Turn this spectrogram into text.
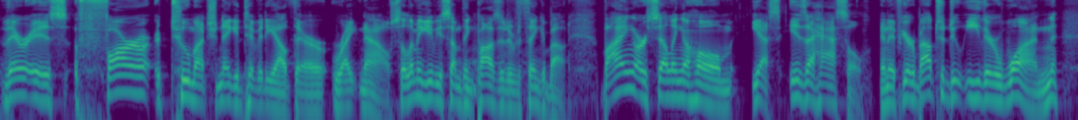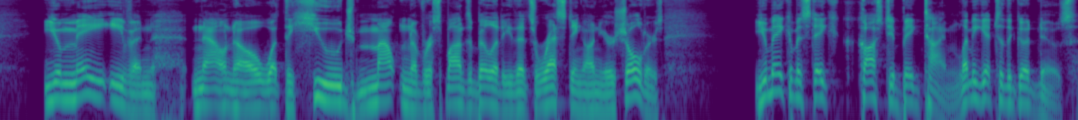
There is far too much negativity out there right now. So let me give you something positive to think about. Buying or selling a home, yes, is a hassle. And if you're about to do either one, you may even now know what the huge mountain of responsibility that's resting on your shoulders. You make a mistake, cost you big time. Let me get to the good news.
